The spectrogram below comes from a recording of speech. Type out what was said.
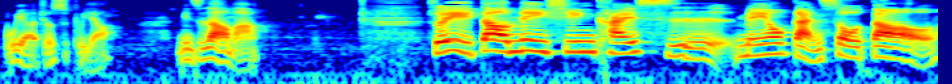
不要，就是不要，你知道吗？所以到内心开始没有感受到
